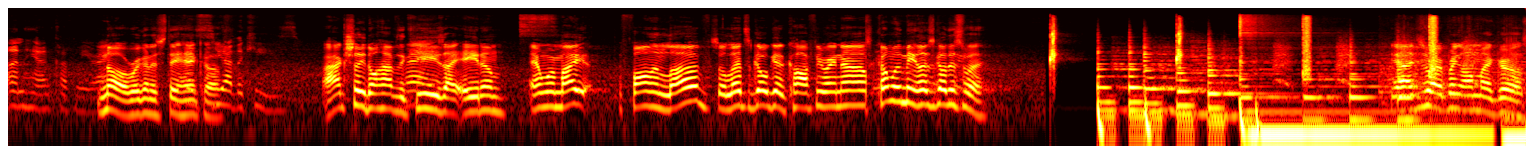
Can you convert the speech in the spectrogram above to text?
unhandcuff me, right? No, we're gonna stay Because handcuffed. You have the keys. I actually don't have the Right. keys. I ate them. And we might fall in love. So let's go get coffee right now. Come with me. Let's go this way. Yeah, this is where I bring all my girls.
